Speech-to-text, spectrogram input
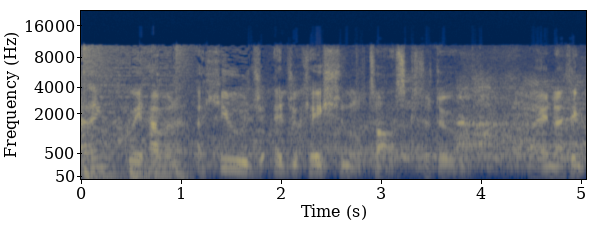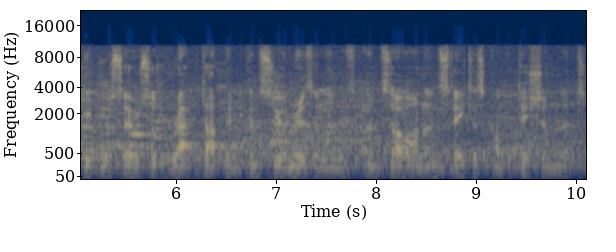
I think we have a, huge educational task to do. I mean, I think people are so sort of wrapped up in consumerism and, and so on and status competition that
